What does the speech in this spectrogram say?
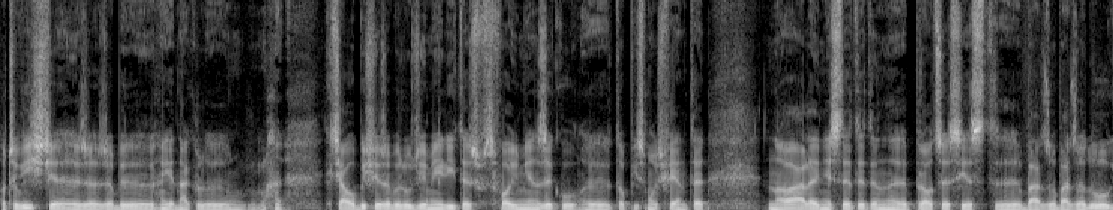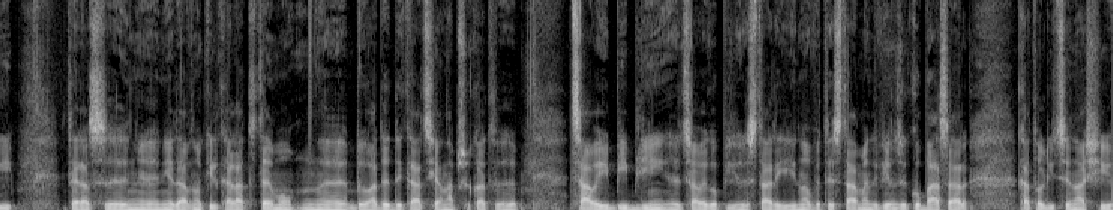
Oczywiście, że, żeby jednak chciałoby się, żeby ludzie mieli też w swoim języku to Pismo Święte, no ale niestety ten proces jest bardzo, bardzo długi. Teraz niedawno, kilka lat temu była dedykacja na przykład całej Biblii, całego Stary i Nowy Testament w języku Basar. Katolicy nasi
